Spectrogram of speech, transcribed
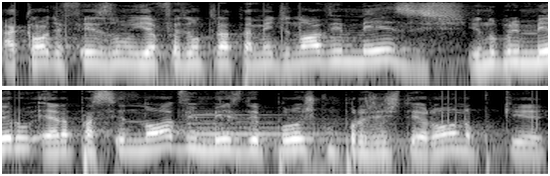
A Cláudia fez um, ia fazer um tratamento de nove meses. E no primeiro era para ser nove meses depois com progesterona, porque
